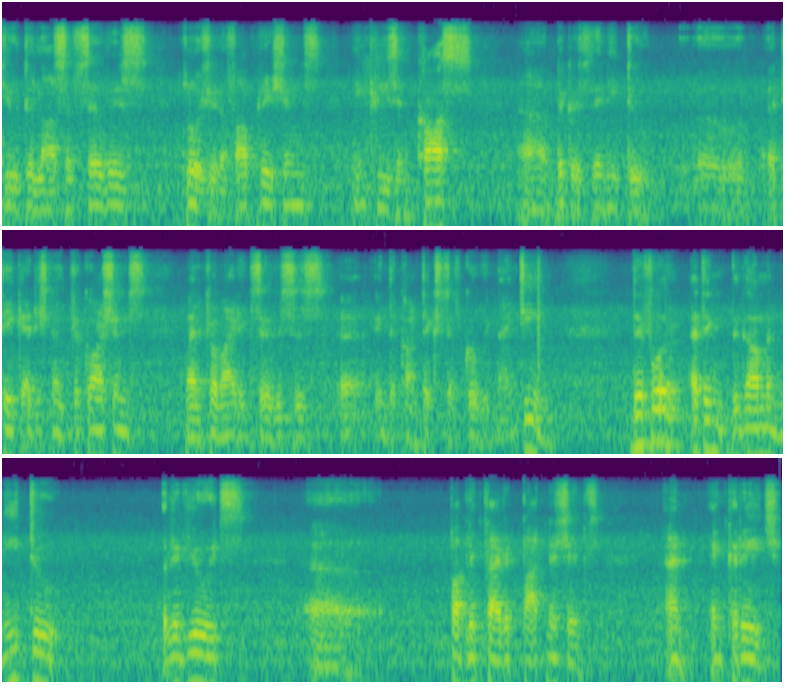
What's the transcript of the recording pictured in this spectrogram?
due to loss of service, closure of operations, increase in costs uh, because they need to uh, take additional precautions while providing services uh, in the context of COVID-19. Therefore, I think the government need to review its uh, public-private partnerships and encourage,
